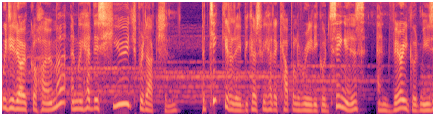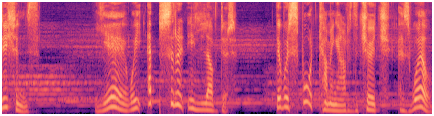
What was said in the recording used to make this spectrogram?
We did Oklahoma, and we had this huge production, particularly because we had a couple of really good singers and very good musicians. Yeah, we absolutely loved it. There was sport coming out of the church as well.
